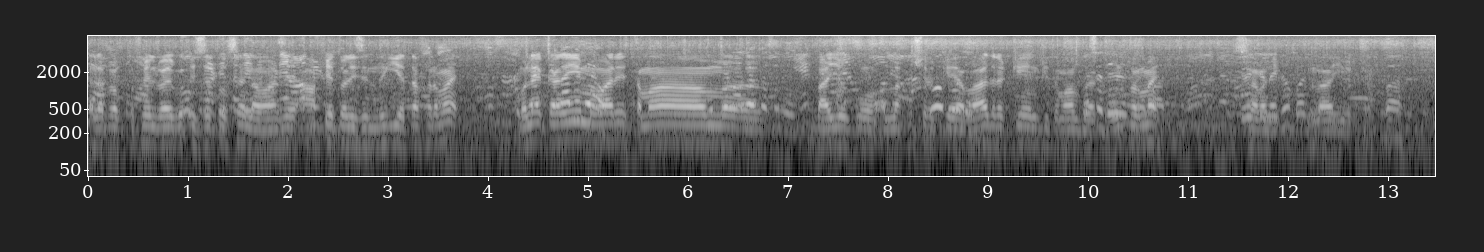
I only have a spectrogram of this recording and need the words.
اللہ پاک توفیل بھائی کو عزت و سے نوازے، عافیت والی زندگی عطا فرمائے۔ مولا کریم، ہمارے تمام بھائیوں کو اللہ خوش رکھے، آباد رکھے، ان کی تمام دعا قبول فرمائے۔ السلام علیکم۔ اللہ وبرکاتہ۔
